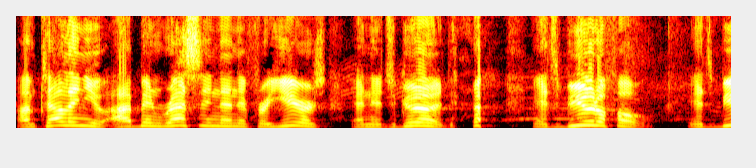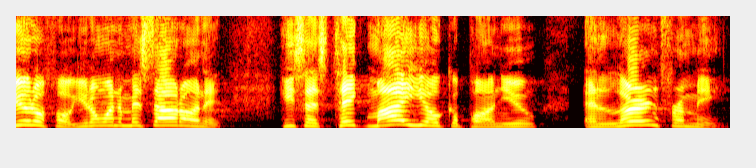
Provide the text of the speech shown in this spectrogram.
I'm telling you, I've been resting in it for years, and it's good. it's beautiful. It's beautiful. You don't want to miss out on it. He says, Take my yoke upon you and learn from me.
